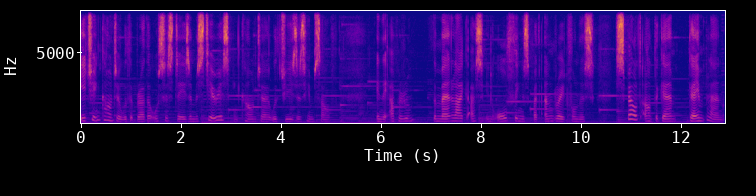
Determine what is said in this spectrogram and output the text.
Each encounter with a brother or sister is a mysterious encounter with Jesus himself. In the upper room, the man like us in all things but ungratefulness spelled out the game, game plan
